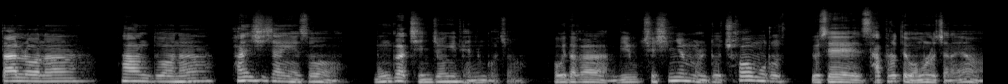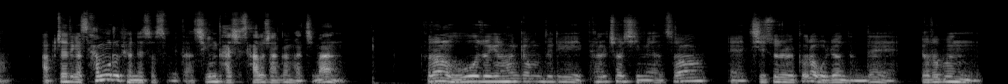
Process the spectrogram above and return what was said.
달러나 파운드화나 환 시장에서 뭔가 진정이 되는 거죠. 거기다가 미국 채 10년물도 처음으로 요새 4%대 머물렀잖아요. 앞자리가 3으로 변했었습니다. 지금 다시 4로 잠깐 갔지만 그런 우호적인 환경들이 펼쳐지면서 예, 지수를 끌어올렸는데 여러분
